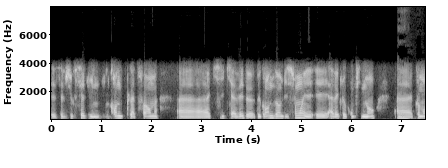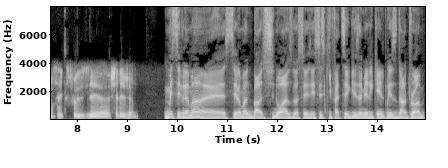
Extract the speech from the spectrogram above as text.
le succès d'une d'une grande plateforme euh, qui, qui avait de, de grandes ambitions et, et avec le confinement euh, commençait à exploser euh, chez les jeunes. Mais c'est vraiment, euh, c'est vraiment une base chinoise. là. C'est c'est ce qui fatigue les Américains, le président Trump.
